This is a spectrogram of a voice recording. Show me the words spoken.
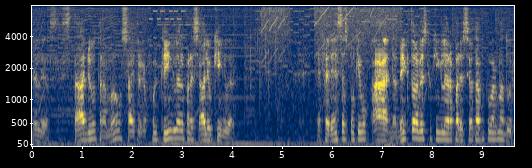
Beleza. Estádio, tá na mão. Scyther já foi. Kingler apareceu. Olha o Kingler. Referências Pokémon. Ah, ainda bem que toda vez que o Kingler apareceu eu tava com armadura.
